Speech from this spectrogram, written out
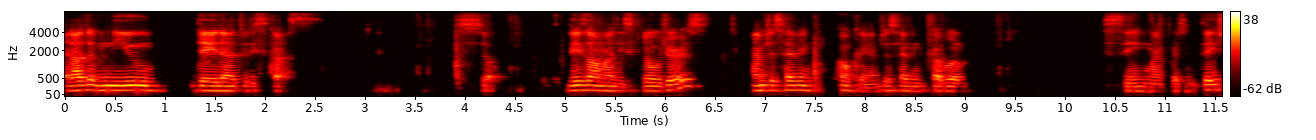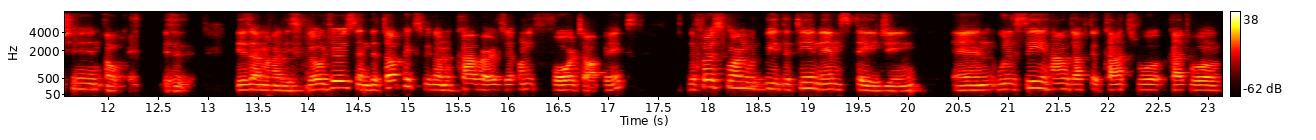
a lot of new data to discuss. So these are my disclosures. I'm just having, okay, I'm just having trouble seeing my presentation. Okay, this is it. These are my disclosures and the topics we're gonna cover, there are only four topics. The first one would be the TNM staging, and we'll see how Dr. Kotwal,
